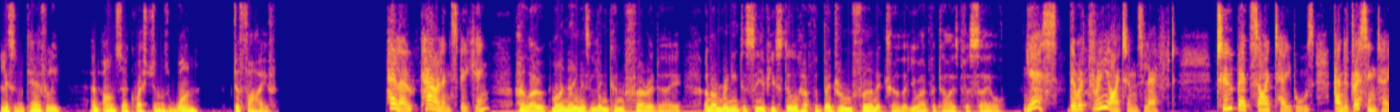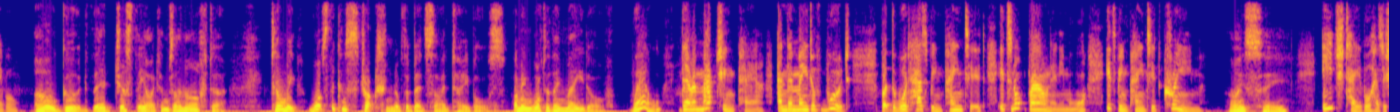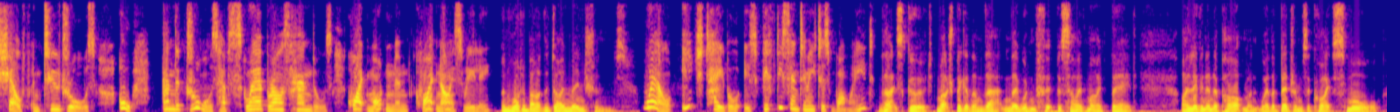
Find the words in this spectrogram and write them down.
Listen carefully and answer questions 1 to 5. Hello, Carolyn speaking. Hello, my name is Lincoln Faraday, and I'm ringing to see if you still have the bedroom furniture that you advertised for sale. Yes, there are three items left two bedside tables and a dressing table. Oh, good, they're just the items I'm after. Tell me, what's the construction of the bedside tables? I mean, what are they made of? Well, they're a matching pair and they're made of wood, but the wood has been painted. It's not brown anymore, it's been painted cream. I see. Each table has a shelf and two drawers. Oh, and the drawers have square brass handles, quite modern and quite nice, really. And what about the dimensions? Well, each table is 50 centimetres wide. That's good. Much bigger than that, and they wouldn't fit beside my bed. I live in an apartment where the bedrooms are quite small.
